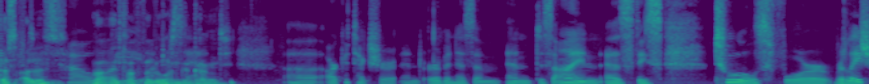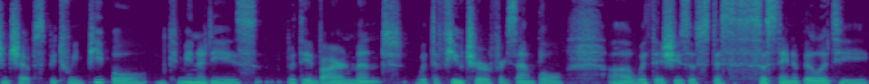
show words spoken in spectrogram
das alles war einfach verloren gegangen. Uh, architecture and urbanism and design as these tools for relationships between people and communities, with the environment, with the future, for example, uh, with issues of st- sustainability.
